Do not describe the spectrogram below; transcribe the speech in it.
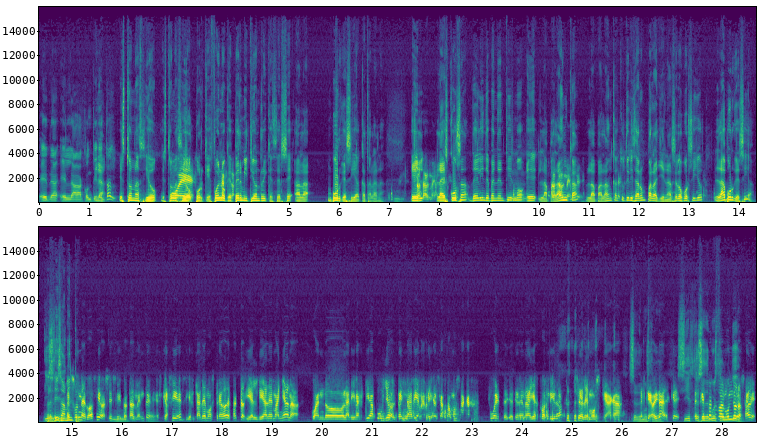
en, la- en la Mira, Continental? esto nació, esto Pues- nació porque fue lo que permitió enriquecerse a la burguesía catalana. El- la excusa del independentismo es la palanca, Totalmente. la palanca que utilizaron para llenarse los bolsillos la burguesía, Y sí, precisamente. Es un negocio, sí, Mm. sí, totalmente. Es que así es y está demostrado de facto. Y el día de mañana, cuando la dinastía Puyol tenga bien abrir esa famosa caja fuerte que tienen ahí escondida, se demostrará. Se Es que, demostrará. oiga, es que, Si es es que esto todo el mundo día. lo sabe.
